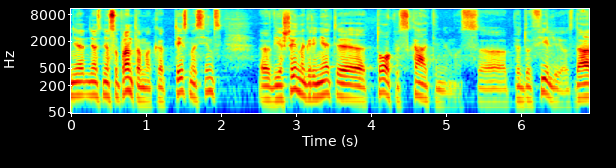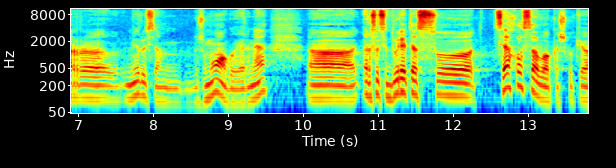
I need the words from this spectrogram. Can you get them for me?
nes nesuprantama, kad teismas jums e, viešai nagrinėti tokius kaltinimus e, pedofilijos, dar e, mirusiam žmogui, ar ne? Ar susidūrėte su cecho savo kažkokio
